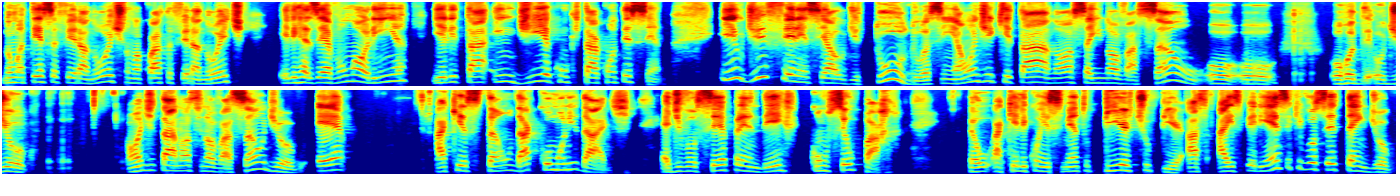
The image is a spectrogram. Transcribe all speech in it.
numa terça-feira à noite, numa quarta-feira à noite, ele reserva uma horinha e ele está em dia com o que está acontecendo. E o diferencial de tudo, assim, aonde que está a nossa inovação, o, o, o, o Diogo? Onde está a nossa inovação, Diogo? É a questão da comunidade, é de você aprender com o seu par. É o, aquele conhecimento peer-to-peer. -peer. A, a, experiência que você tem, Diogo,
